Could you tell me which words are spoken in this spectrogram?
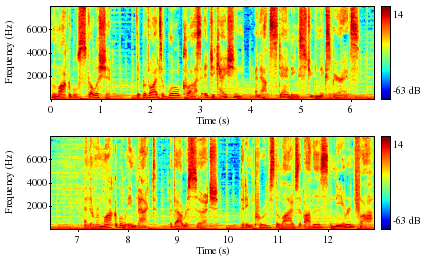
Remarkable scholarship that provides a world-class education and outstanding student experience. And the remarkable impact of our research that improves the lives of others near and far.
